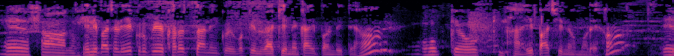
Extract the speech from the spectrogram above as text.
એ સારું. એની પાછળ એક રૂપિયો ખર્ચતા નહીં કોઈ વકીલ રાખીને કાંઈ પણ રીતે હા? Okay okay. હા એ પાછી ન મળે હા? એ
